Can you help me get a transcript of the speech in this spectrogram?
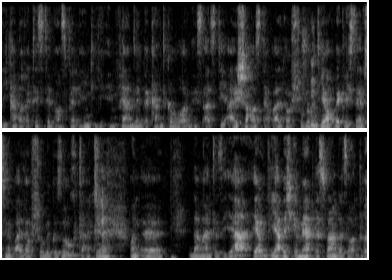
die Kabarettistin aus Berlin, die im Fernsehen bekannt geworden ist als die Aisha aus der Waldorfschule und die auch wirklich selbst eine Waldorfschule besucht hat. Ja. Und äh, da meinte sie, ja, irgendwie habe ich gemerkt, das waren besondere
